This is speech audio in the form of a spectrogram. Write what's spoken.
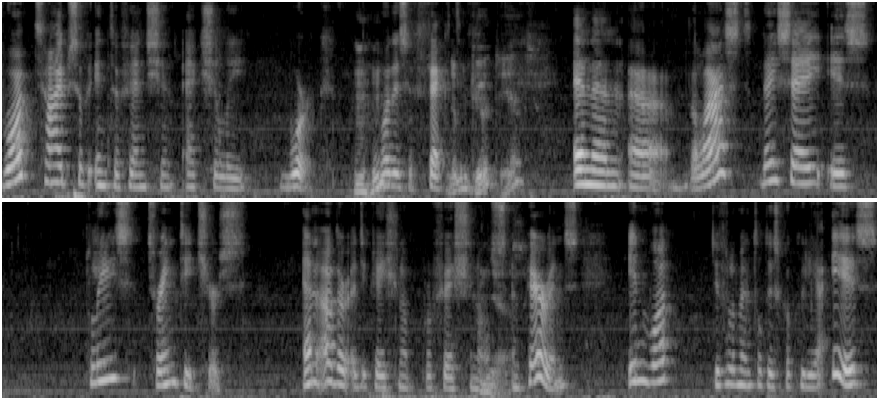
what types of intervention actually work, Mhm. what is effective. good, yes. And then uh, the last they say is please train teachers and other educational professionals Yes. and parents in what developmental dyscalculia is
